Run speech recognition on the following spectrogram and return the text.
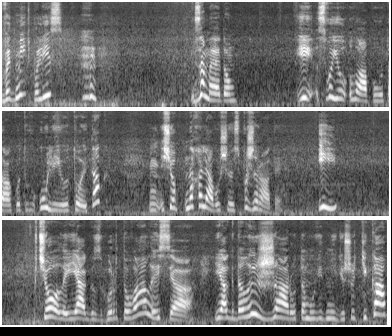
Ведмідь поліз за медом. І свою лапу отак от в улію той, так? Щоб на халяву щось пожирати. І пчоли як згуртувалися, як дали жару тому відміді, що тікав,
